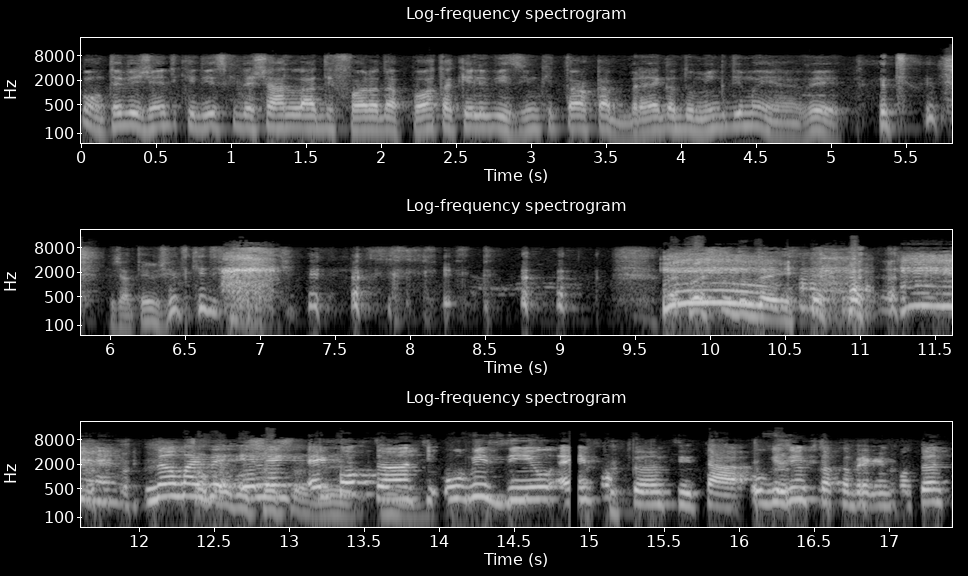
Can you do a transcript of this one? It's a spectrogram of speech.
Bom, teve gente que disse que deixar do lado de fora da porta aquele vizinho que toca brega domingo de manhã, vê? Já teve gente que disse. Mas tudo bem. Não, mas ele é, é, importante. O vizinho é importante, tá? O vizinho que toca brega é importante,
